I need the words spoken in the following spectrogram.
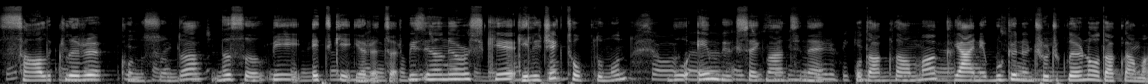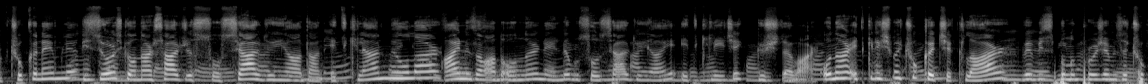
sağlıkları konusunda nasıl bir etki yaratır. Biz inanıyoruz ki gelecek toplumun bu en büyük segmentine odaklanmak yani bugünün çocuklarına odaklanmak çok önemli. Biz diyoruz ki onlar sadece sosyal dünyadan etkilenmiyorlar. Aynı zamanda onların elinde bu sosyal dünyayı etkileyecek güç de var. Onlar etkileşime çok açıklar ve biz bunu projemize çok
